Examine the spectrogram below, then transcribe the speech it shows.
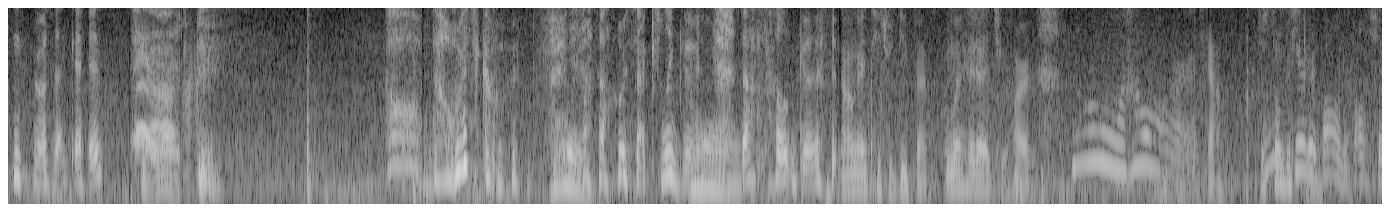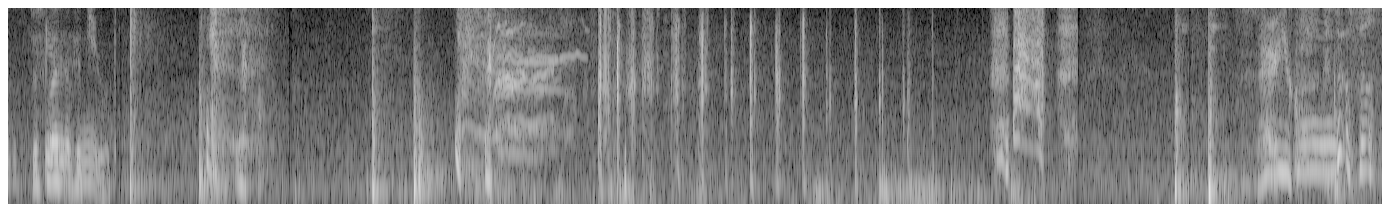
Was that good? Yeah. That was good. Oh. That was actually good. Oh. That felt good. Now I'm gonna teach you defense. I'm gonna hit it at you hard. No, how hard? Yeah. Just don't, don't be scared. The ball. The ball should Just let it hit me. you. Okay? there you go.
